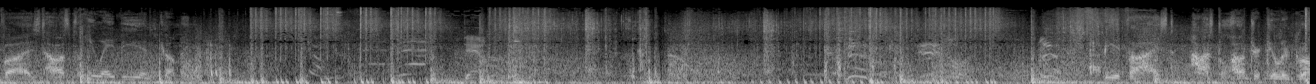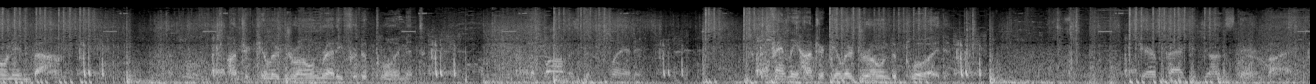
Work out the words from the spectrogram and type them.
Advised, hostile UAV incoming. Down. Be advised, hostile hunter-killer drone inbound. Hunter-killer drone ready for deployment. The bomb has been planted. Friendly hunter-killer drone deployed. Care package on standby.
